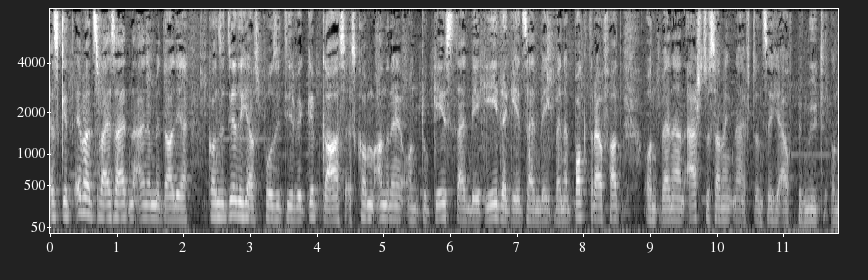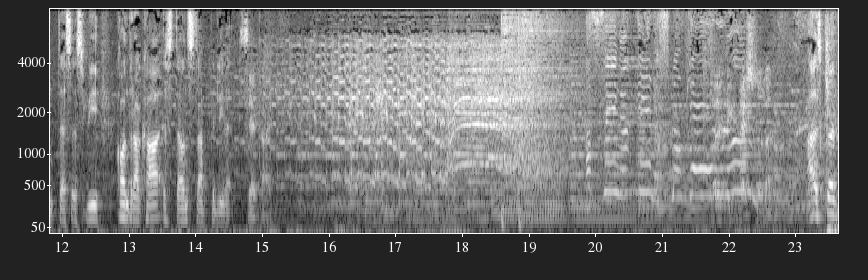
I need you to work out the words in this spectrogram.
Es gibt immer zwei Seiten einer Medaille konzentriere dich aufs Positive, gib Gas, es kommen andere und du gehst deinen Weg. Jeder geht seinen Weg, wenn er Bock drauf hat und wenn er einen Arsch zusammenkneift und sich auch bemüht. Und das ist wie Contra K ist Don't Stop Believe Sehr geil. Alles gut.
